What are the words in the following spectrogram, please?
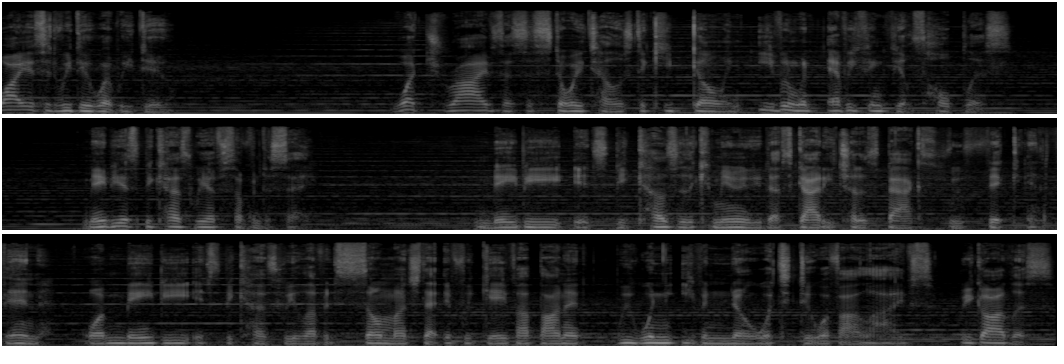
Why is it we do what we do? What drives us as storytellers to keep going even when everything feels hopeless? Maybe it's because we have something to say. Maybe it's because of the community that's got each other's backs through thick and thin. Or maybe it's because we love it so much that if we gave up on it, we wouldn't even know what to do with our lives. Regardless,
